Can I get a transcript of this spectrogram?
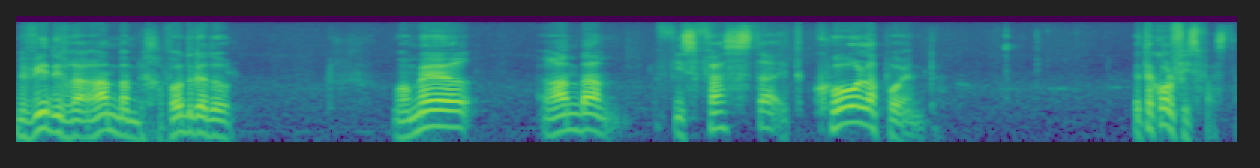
מביא דברי הרמב"ם בכבוד גדול. הוא אומר, רמב"ם, פספסת את כל הפואנטה. את הכל פספסת.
